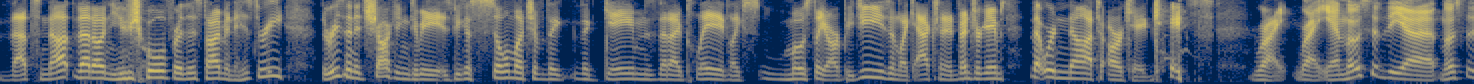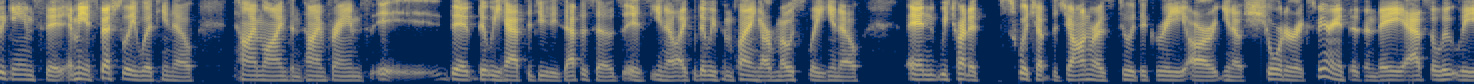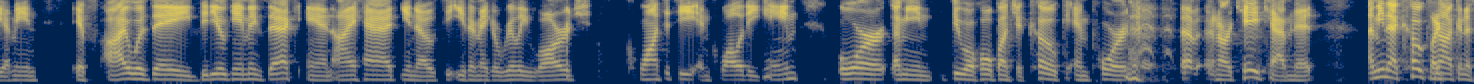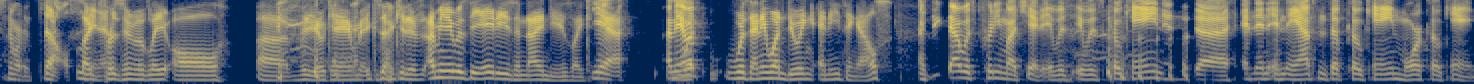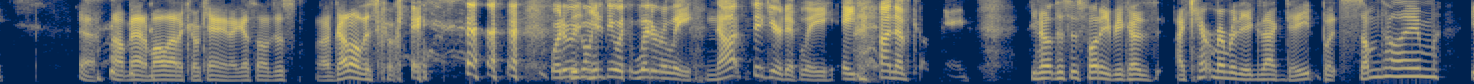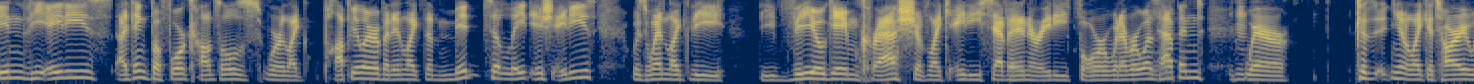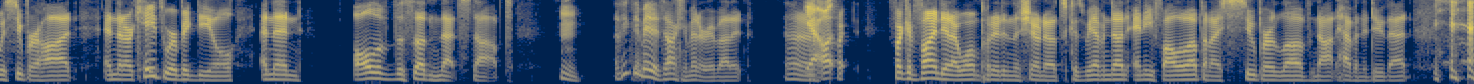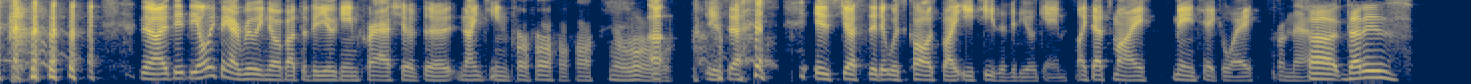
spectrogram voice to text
that's not that unusual for this time in history. The reason it's shocking to me is because so much of the the games that I played, like mostly RPGs and like action adventure games, that were not arcade games. Right, right. Yeah, most of the uh most of the games that I mean, especially with, you know, timelines and time frames eh, that that we have to do these episodes is, you know, like that we've been playing are mostly, you know, and we try to switch up the genres to a degree are, you know, shorter experiences and they absolutely, I mean, if I was a video game exec and I had, you know, to either make a really large quantity and quality game or I mean, do a whole bunch of coke and pour an arcade cabinet, I mean that Coke's Like- not going to snort itself. like you know? presumably all uh, video game executives. I mean, it was the 80s and 90s. Like, yeah. I mean, I'm was anyone doing anything else? I think that was pretty much it. It was it was cocaine and uh, and then in the absence of cocaine, more cocaine. Yeah. Oh man, I'm all out of cocaine. I guess I'll just. I've got all this cocaine. what are we going to do with literally, not figuratively, a ton of cocaine? You know, this is funny because I can't remember the exact date, but sometime in the 80s, I think before consoles were like popular, but in like the mid to late ish 80s was when like the the video game crash of like 87 or 84 or whatever it was happened Mhm. where cuz you know like Atari was super hot and then arcades were a big deal and then all of the sudden that stopped. Hmm. I think they made a documentary about it. I don't know. Yeah, I'll- If I- if I could find it, I won't put it in the show notes because we haven't done any follow up, and I super love not having to do that. no, I, the, the only thing I really know about the video game crash of the 19 Uh, is uh, is just that it was caused by ET, the video game. Like that's my main takeaway from that. uh, that is,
